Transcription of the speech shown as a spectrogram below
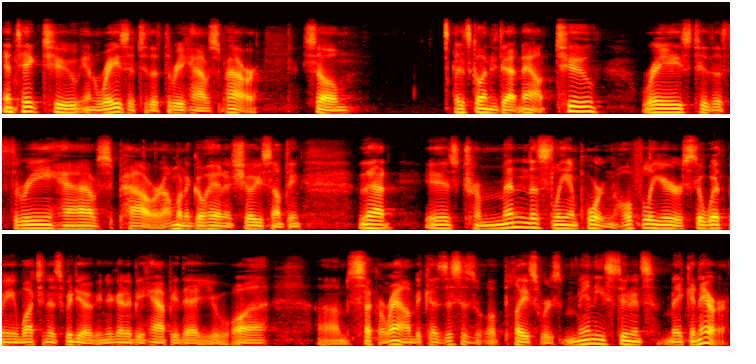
and take 2 and raise it to the 3 halves power. So let's go and do that now. 2 raised to the 3 halves power. I'm going to go ahead and show you something that is tremendously important. Hopefully you're still with me watching this video and you're going to be happy that you uh, um, stuck around because this is a place where many students make an error.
